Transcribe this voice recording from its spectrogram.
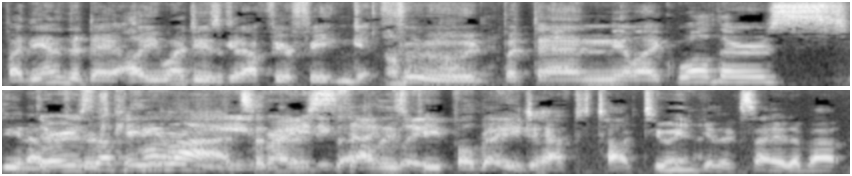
by the end of the day, all you want to do is get off your feet and get Oh food. But then you're like, well, there's you know, There's a Caity party, Lotz and right, there's all these people that right. you have to talk to and Yeah. get excited about.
